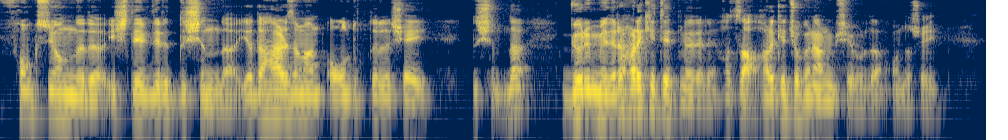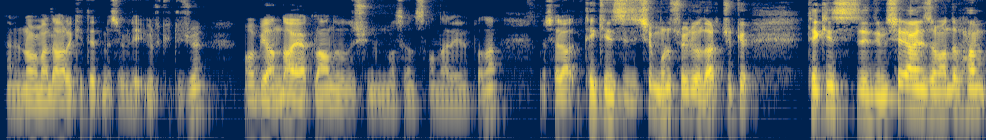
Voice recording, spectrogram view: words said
fonksiyonları, işlevleri dışında ya da her zaman oldukları şey dışında görünmeleri, hareket etmeleri. Hatta hareket çok önemli bir şey burada, onu da söyleyeyim. Yani normalde hareket etmesi bile ürkütücü. Ama bir anda ayaklandığını düşünün masanın, sandalyenin falan. Mesela tekinsiz için bunu söylüyorlar. Çünkü tekinsiz dediğimiz şey aynı zamanda hem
